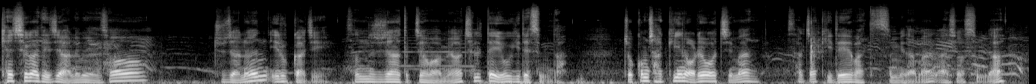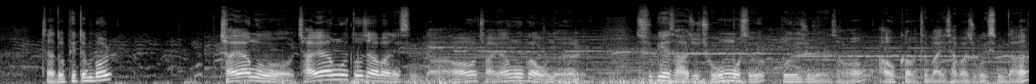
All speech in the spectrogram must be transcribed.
캐치가 되지 않으면서 주자는 1루까지 선두주자 득점하며 7대 6이 됐습니다. 조금 잡기는 어려웠지만 살짝 기대해 봤습니다만 아쉬웠습니다. 자, 높이 뜬 볼. 좌양우, 좌양우 또 잡아냈습니다. 어, 좌양우가 오늘 수비에서 아주 좋은 모습 보여주면서 아웃 카운트 많이 잡아주고 있습니다.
